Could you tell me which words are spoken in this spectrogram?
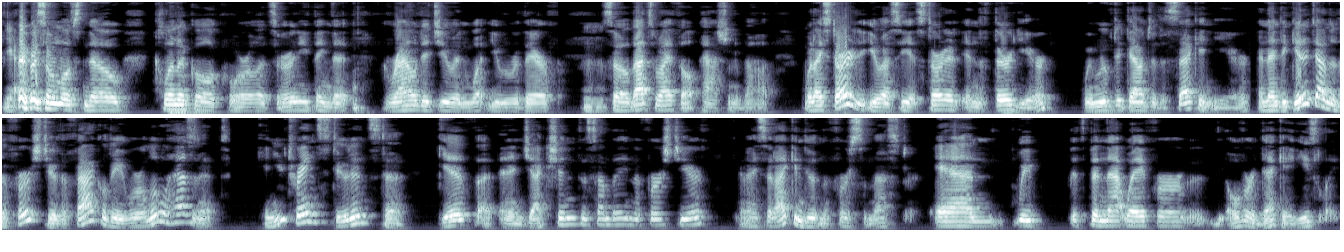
Yeah. There was almost no clinical correlates or anything that grounded you in what you were there for. Mm-hmm. So that's what I felt passionate about. When I started at USC, it started in the third year. We moved it down to the second year. And then to get it down to the first year, the faculty were a little hesitant. Can you train students to give a, an injection to somebody in the first year? And I said, I can do it in the first semester. And we, it's been that way for over a decade easily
